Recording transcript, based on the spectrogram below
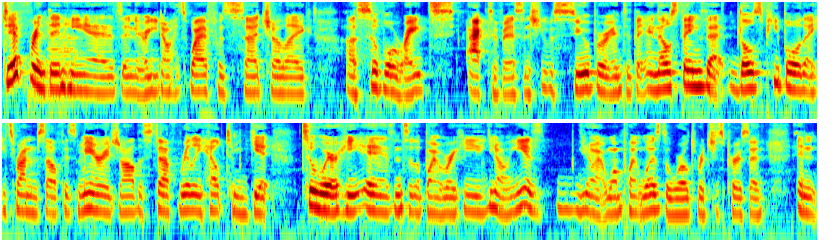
different yeah. than he is. And, or, you know, his wife was such a like, a civil rights activist and she was super into the and those things that those people that he surrounded himself his marriage and all this stuff really helped him get to where he is and to the point where he you know he is you know at one point was the world's richest person. And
